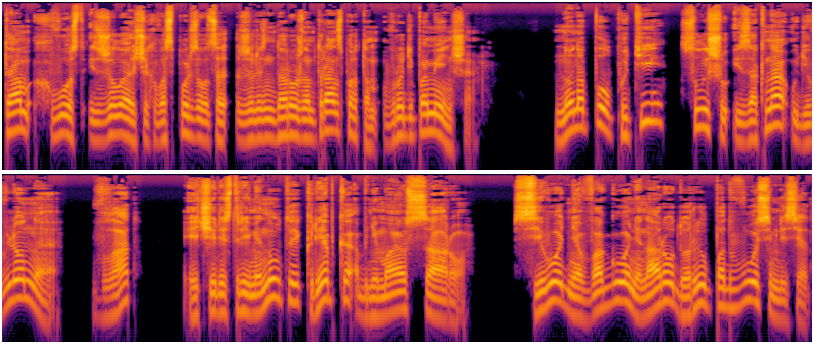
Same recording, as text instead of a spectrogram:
Там хвост из желающих воспользоваться железнодорожным транспортом вроде поменьше. Но на полпути слышу из окна удивленное «Влад?». И через три минуты крепко обнимаю Сару. Сегодня в вагоне народу рыл под 80.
